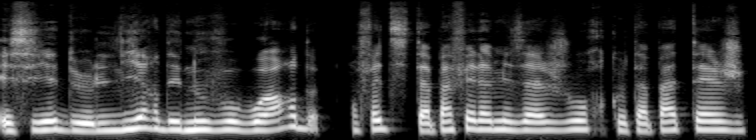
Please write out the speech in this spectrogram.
essayer de lire des nouveaux Word. En fait, si t'as pas fait la mise à jour, que t'as pas tège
